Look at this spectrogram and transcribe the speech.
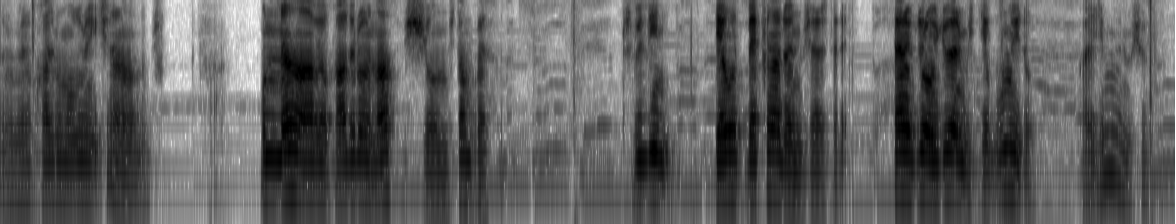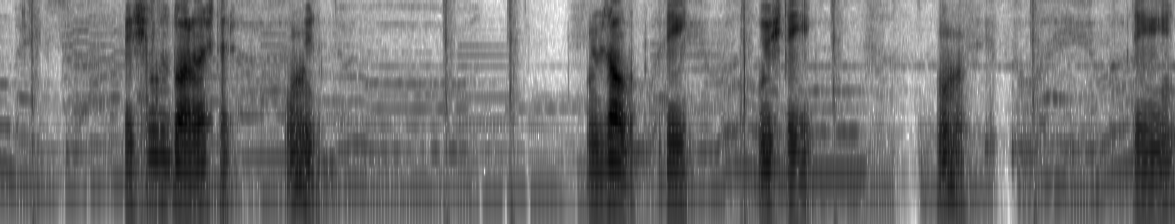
Benim kadrom olduğunu için anlamadım. Bu ne abi kadro nasıl bir şey olmuş lan burası. Bildiğin David Beckham'a dönmüş arkadaşlar. Tane güzel oyuncu vermiş diye bu muydu? Kaleci mi vermiş o? 5 yıldız bu arkadaşlar. Bu muydu? Bunu biz aldık. Bu değil. Bu iş değil. Bu mu? Değil.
